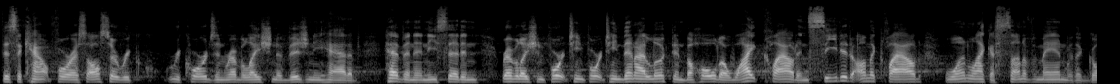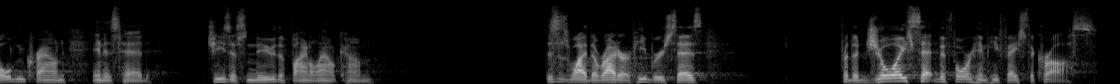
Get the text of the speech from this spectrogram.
this account for us also rec- records in Revelation a vision he had of heaven. And he said in Revelation 14 14, Then I looked, and behold, a white cloud, and seated on the cloud, one like a son of man with a golden crown in his head. Jesus knew the final outcome. This is why the writer of Hebrews says, For the joy set before him, he faced the cross.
